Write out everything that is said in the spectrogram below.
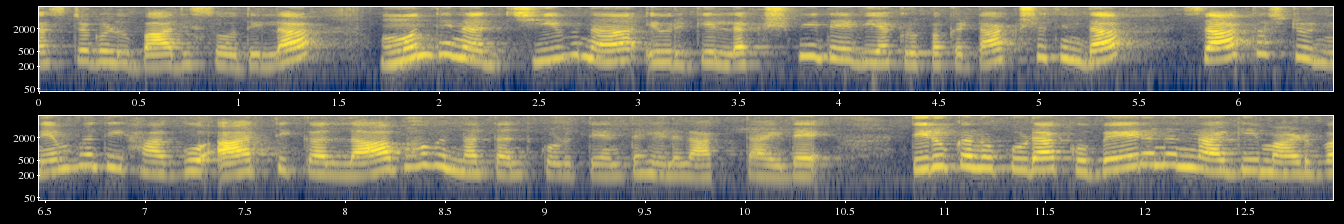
ಕಷ್ಟಗಳು ಬಾಧಿಸೋದಿಲ್ಲ. ಮುಂದಿನ ಜೀವನ ಇವರಿಗೆ ಲಕ್ಷ್ಮೀ ದೇವಿಯ ಕೃಪಕಟಾಕ್ಷದಿಂದ ಸಾಕಷ್ಟು ನೆಮ್ಮದಿ ಹಾಗೂ ಆರ್ಥಿಕ ಲಾಭವನ್ನು ತಂದುಕೊಡುತ್ತೆ ಅಂತ ಹೇಳಲಾಗ್ತಾ ಇದೆ. ತಿರುಕನು ಕೂಡ ಕುಬೇರನನ್ನಾಗಿ ಮಾಡುವ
